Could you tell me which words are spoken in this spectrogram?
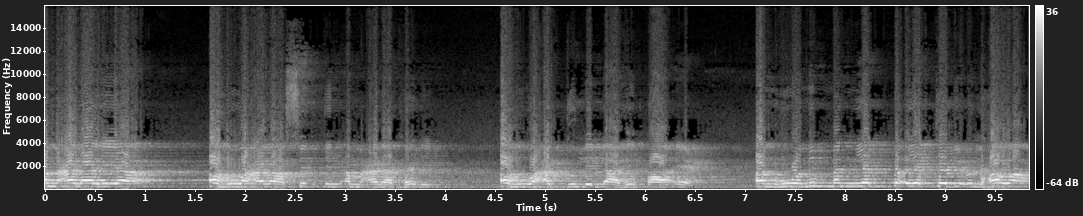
أم على رياء؟ أهو على صدق أم على كذب؟ أهو عبد لله طائع أم هو ممن يتبع الهوى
